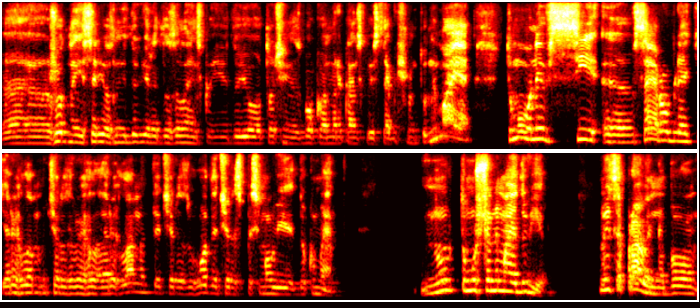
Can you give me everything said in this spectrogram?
е, жодної серйозної довіри до Зеленського і до його оточення з боку американського істеблішменту немає, тому вони всі е, все роблять реглам, через регламенти, через угоди, через письмові документи. Ну, тому що немає довіри. Ну і це правильно, бо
